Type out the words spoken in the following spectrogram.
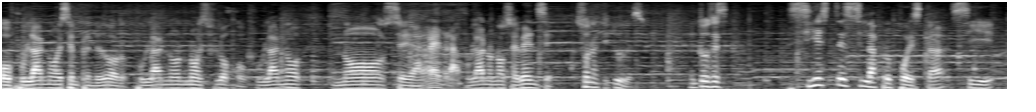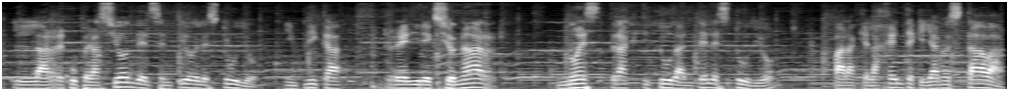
O fulano es emprendedor, fulano no es flojo, fulano no se arredra, fulano no se vence. Son actitudes. Entonces, si esta es la propuesta, si la recuperación del sentido del estudio implica redireccionar nuestra actitud ante el estudio para que la gente que ya no estaba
